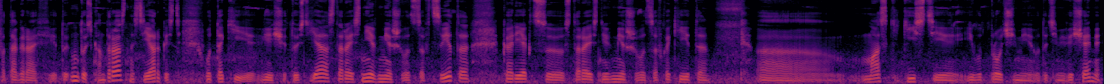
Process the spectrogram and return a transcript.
фотографии. Ну, то есть контрастность, яркость, вот такие вещи. То есть я стараюсь не вмешиваться в цветокоррекцию, стараюсь не вмешиваться в какие-то э, маски, кисти и вот прочими вот этими вещами.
